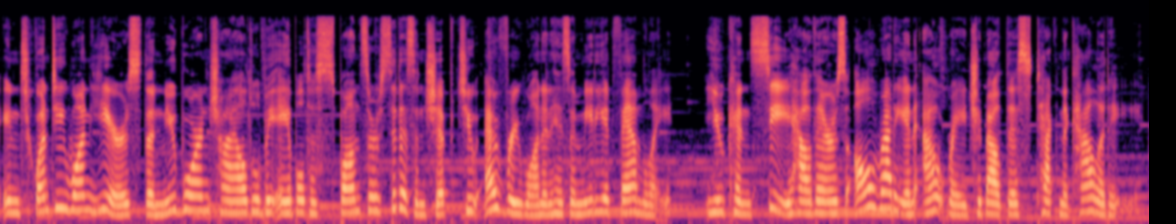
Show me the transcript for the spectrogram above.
In 21 years, the newborn child will be able to sponsor citizenship to everyone in his immediate family. You can see how there's already an outrage about this technicality.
